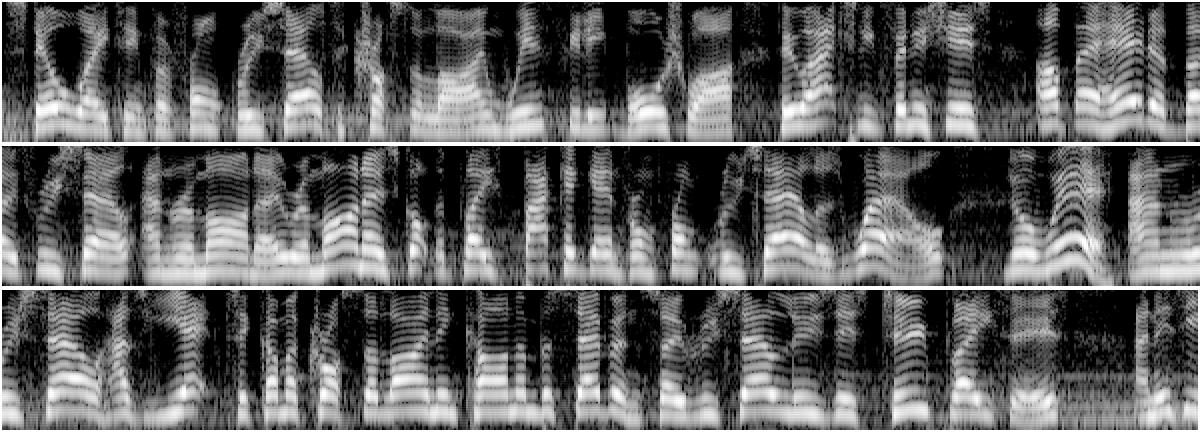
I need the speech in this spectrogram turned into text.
Still waiting for Franck Roussel to cross the line with Philippe Bourgeois, who actually finishes up ahead of both Roussel and Romano. Romano's got the place back again from Franck Roussel as well. No way. And Roussel has yet to come across the line in car number seven. So Roussel loses two places. And is he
